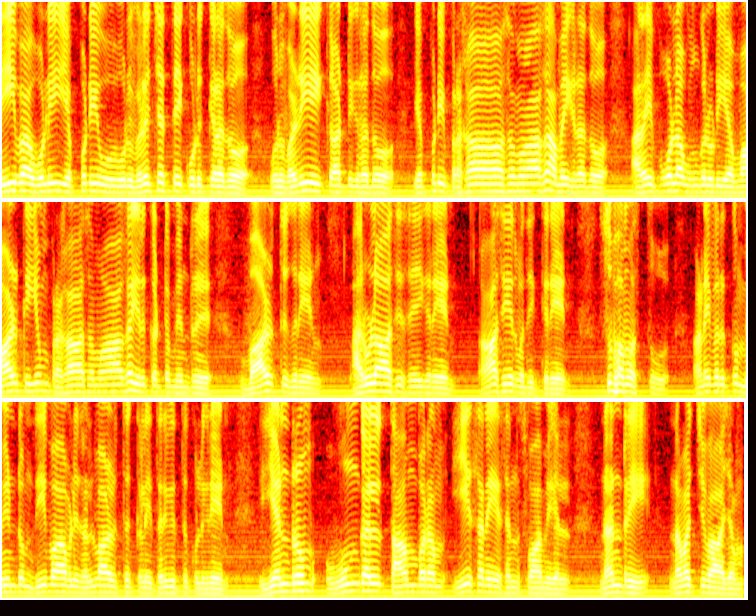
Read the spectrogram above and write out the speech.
தீப ஒளி எப்படி ஒரு வெளிச்சத்தை கொடுக்கிறதோ ஒரு வழியை காட்டுகிறதோ எப்படி பிரகாசமாக அமைகிறதோ அதை போல உங்களுடைய வாழ்க்கையும் பிரகாசமாக இருக்கட்டும் என்று வாழ்த்துகிறேன் அருளாசி செய்கிறேன் ஆசீர்வதிக்கிறேன். சுபமஸ்து. அனைவருக்கும் மீண்டும் தீபாவளி நல்வாழ்த்துக்களை தெரிவித்துக் கொள்கிறேன். என்றும் உங்கள் தாம்பரம் ஈசனேசன் சுவாமிகள் நன்றி நமச்சிவாயம்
